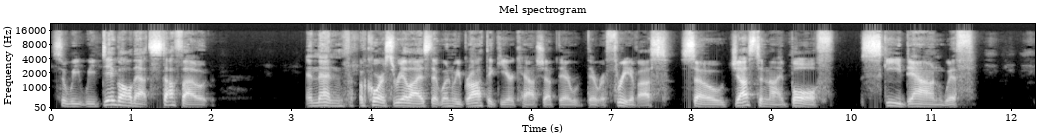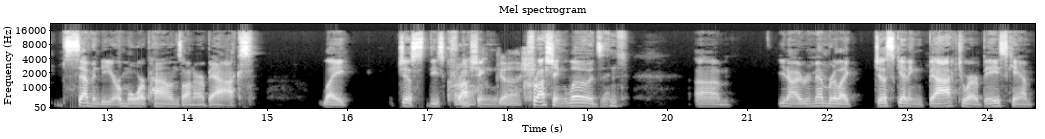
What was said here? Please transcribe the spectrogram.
so we we dig all that stuff out. And then of course realized that when we brought the gear cache up there there were three of us. So justin and i both skied down with 70 or more pounds on our backs like just these crushing oh, crushing loads. And um you know i remember like just getting back to our base camp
